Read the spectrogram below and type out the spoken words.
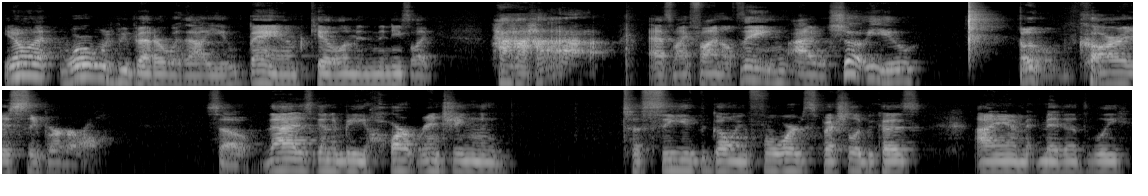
you know what, world would be better without you. Bam, kill him. And then he's like, ha ha ha, as my final thing, I will show you. Boom, Kara is Supergirl. So that is going to be heart-wrenching to see going forward, especially because I am admittedly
